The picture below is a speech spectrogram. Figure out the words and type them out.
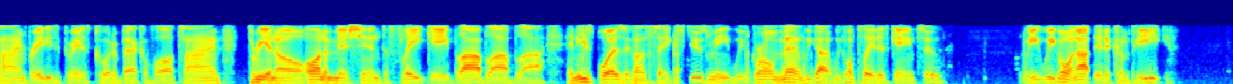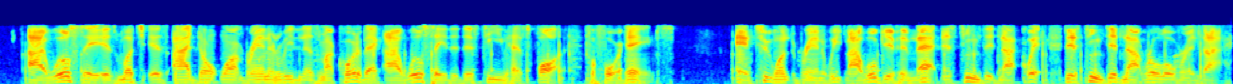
time. Brady's the greatest quarterback of all time. Three and zero on a mission. Deflate gate. Blah blah blah. And these boys are going to say, "Excuse me, we're grown men. We got we're going to play this game too. We we going out there to compete." I will say, as much as I don't want Brandon Weeden as my quarterback, I will say that this team has fought for four games and two under Brandon Weeden. I will give him that. This team did not quit. This team did not roll over and die.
